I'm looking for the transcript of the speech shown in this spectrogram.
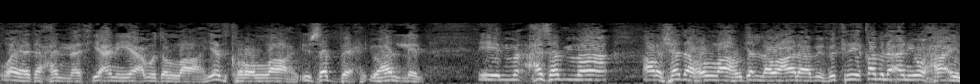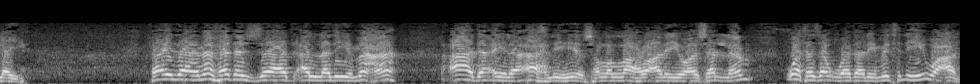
ويتحنث. يعني يعبد الله يذكر الله يسبح يهلل. حسب ما أرشده الله جل وعلا بفكره قبل أن يوحى إليه. فإذا نفد الزاد الذي معه عاد إلى أهله صلى الله عليه وسلم وتزود لمثله وعاد.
